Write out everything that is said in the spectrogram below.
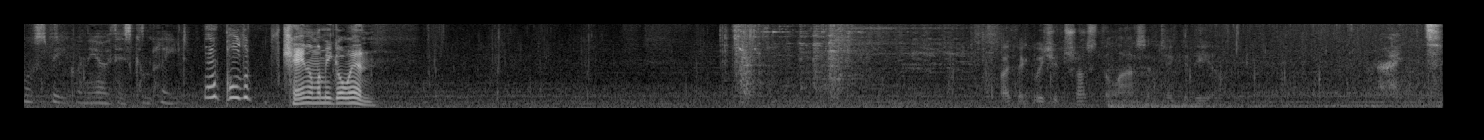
We'll speak when the oath is complete. Well, pull the chain and let me go in. I think we should trust the lass and take the deal. All right.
